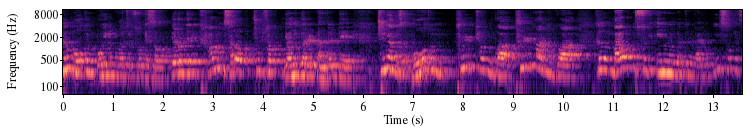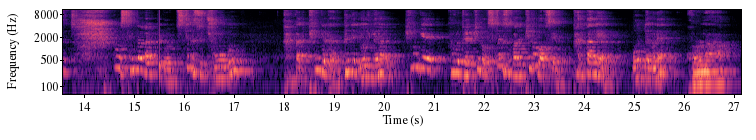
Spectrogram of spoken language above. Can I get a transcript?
그 모든 모이는 것들 속에서 여러분들이 감사로 축석 명절을 만들 때 중요한 것은 모든 불평과 불만과 그 마음속에 있는 것들을 가지고 이 속에서 자꾸 생각할 때 스트레스 중독은 각각 핑계를 하요 근데 요즘에는 핑계 그거 될 필요 스트레스 받을 필요가 없어요. 간단해요. 뭐 때문에? 코로나.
